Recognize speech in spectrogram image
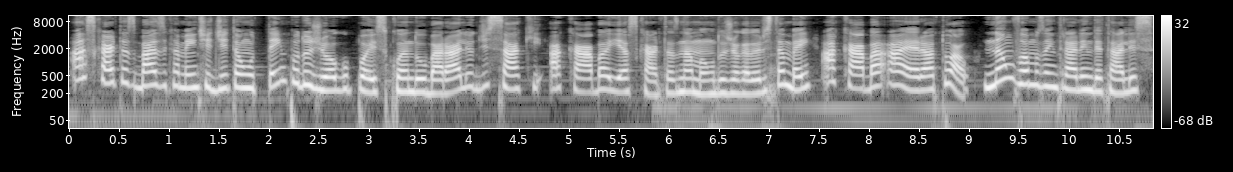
As cartas basicamente ditam o tempo do jogo, pois quando o baralho de saque acaba e as cartas na mão dos jogadores também, acaba a era atual. Não vamos entrar em detalhes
